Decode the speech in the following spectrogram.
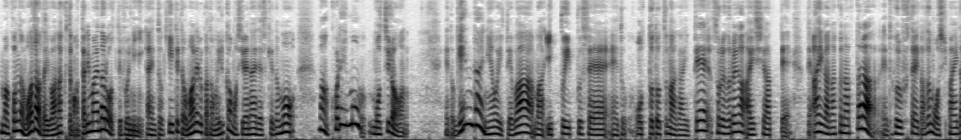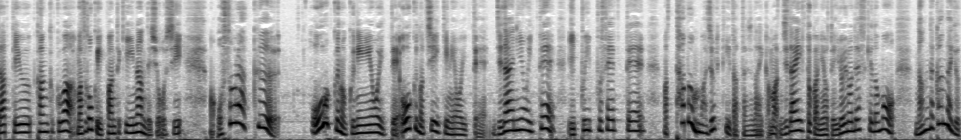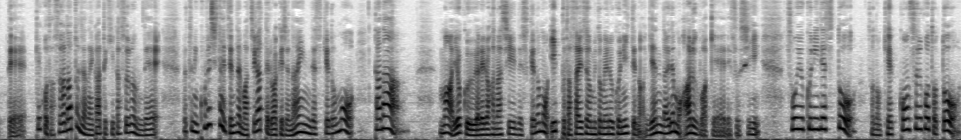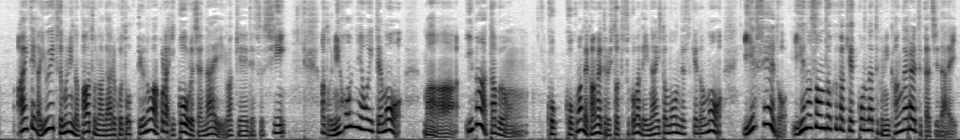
まあ、こんなわざわざ言わなくても当たり前だろうっていうふうに、えー、と聞いてて思われる方もいるかもしれないですけども、まあ、これももちろんえっと、現代においては、まあ、一夫一夫制、えっと、夫と妻がいて、それぞれが愛し合って、で愛がなくなったら、えっと、夫婦生活もおしまいだっていう感覚は、まあ、すごく一般的なんでしょうし、まあ、おそらく、多くの国において、多くの地域において、時代において、一夫一夫制って、まあ、多分マジョリティだったんじゃないか。まあ、時代とかによっていろいろですけども、なんだかんだ言って結構さすがだったんじゃないかって気がするんで、別にこれ自体全然間違ってるわけじゃないんですけども、ただ、まあよく言われる話ですけども、一夫多妻制を認める国っていうのは現代でもあるわけですし、そういう国ですと、その結婚することと、相手が唯一無二のパートナーであることっていうのは、これはイコールじゃないわけですし、あと日本においても、まあ、今は多分、ここまで考えてる人ってそこまでいないと思うんですけども、家制度、家の存続が結婚だっていうふうに考えられてた時代、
